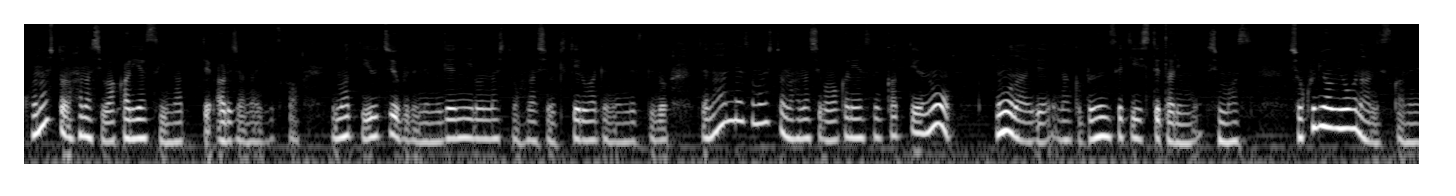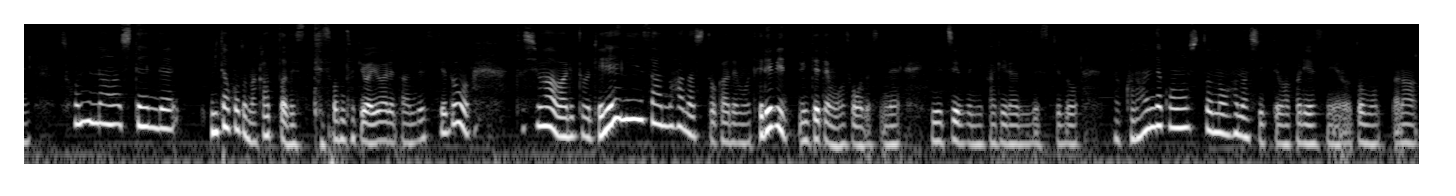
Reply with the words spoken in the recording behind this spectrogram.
この人の話分かりやすいなってあるじゃないですか。今って YouTube でね無限にいろんな人の話を聞けるわけなんですけどじゃあなんでその人の話が分かりやすいかっていうのを脳内でなんか分析してたりもします。食料病なんですかね。そんな視点で見たことなかったですってその時は言われたんですけど私は割と芸人さんの話とかでもテレビ見ててもそうですね YouTube に限らずですけどなんかなんでこの人の話って分かりやすいんやろうと思ったら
